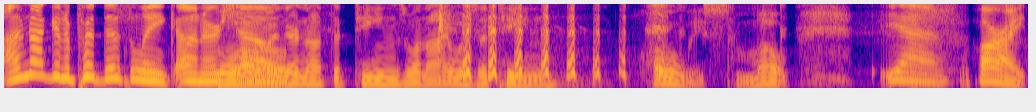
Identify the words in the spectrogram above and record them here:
I'm not going to put this link on our Boy, show. they're not the teens when I was a teen. Holy smoke. Yeah. All right.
